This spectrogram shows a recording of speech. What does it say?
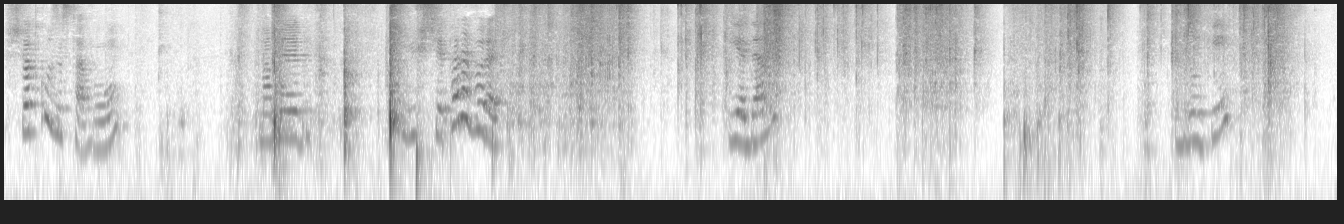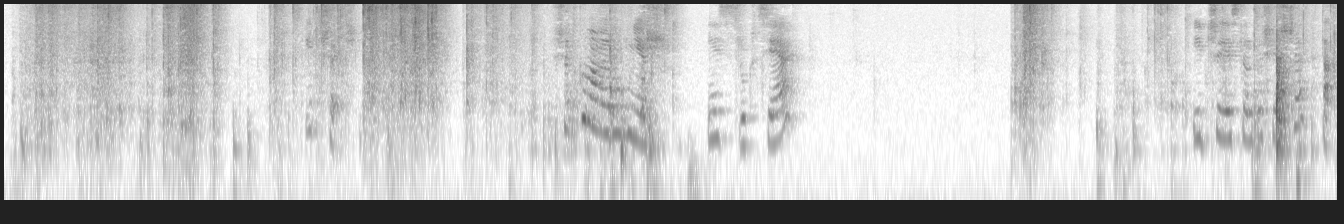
W środku zestawu mamy oczywiście parę woreczków. Jeden, drugi i trzeci. W środku mamy również instrukcję. I czy jest tam coś jeszcze? Tak.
